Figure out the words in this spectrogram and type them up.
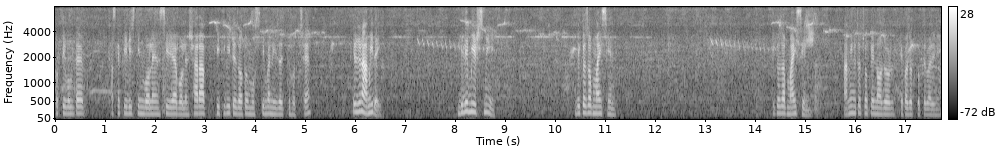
সত্যি বলতে আজকে ফিলিস্তিন বলেন, সিরিয়া বলেন, সারা পৃথিবীতে যত মুসলিমরা নির্যাতিত হচ্ছে, এর জন্য আমি দেয়। Believe it's me because of my sin because of my sin আমি হয়তো চোখের নজর হেফাজত করতে পারিনি।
